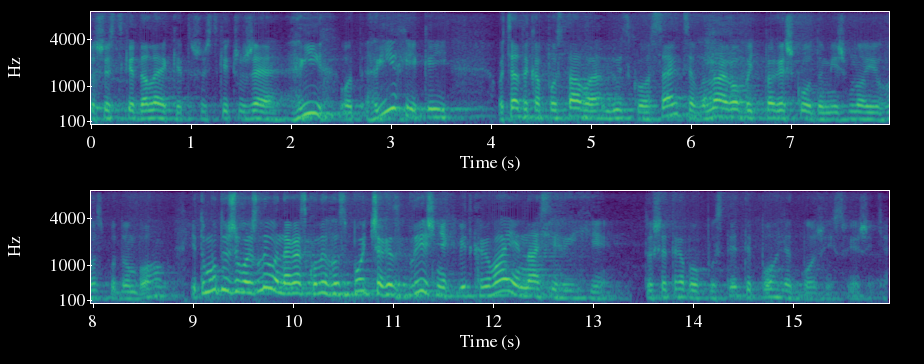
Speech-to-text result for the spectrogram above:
То щось таке далеке, то щось таке чуже. Гріх, от гріх, який, оця така постава людського серця, вона робить перешкоду між мною і Господом Богом. І тому дуже важливо нараз, коли Господь через ближніх відкриває наші гріхи, то ще треба впустити погляд Божий в своє життя.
